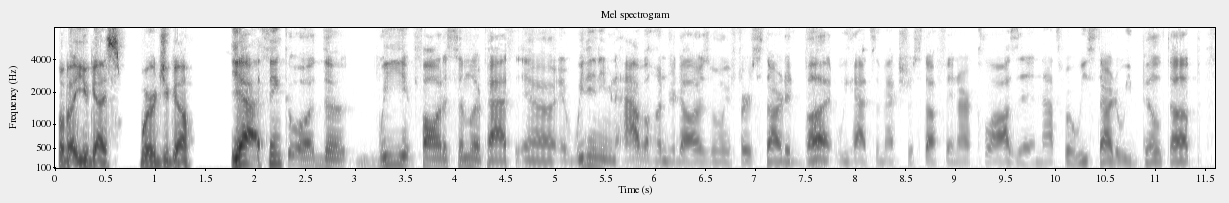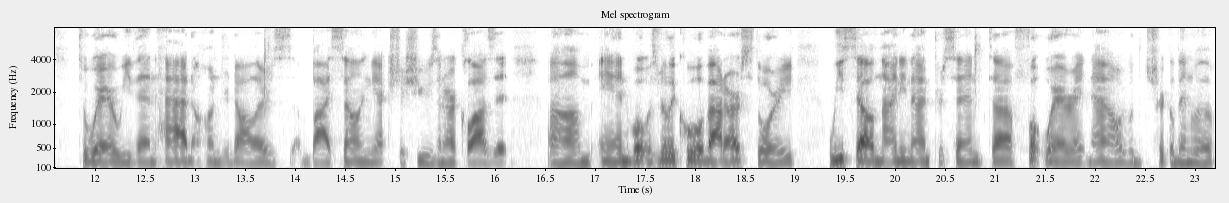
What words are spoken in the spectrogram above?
what about you guys? Where'd you go? Yeah, I think uh, the we followed a similar path. Uh, we didn't even have a hundred dollars when we first started, but we had some extra stuff in our closet, and that's where we started. We built up to where we then had a hundred dollars by selling the extra shoes in our closet. Um, and what was really cool about our story, we sell ninety nine percent uh, footwear right now. We trickled in with,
